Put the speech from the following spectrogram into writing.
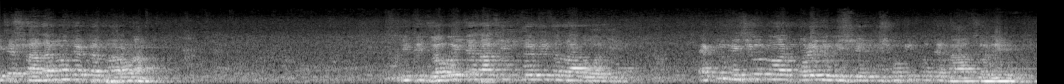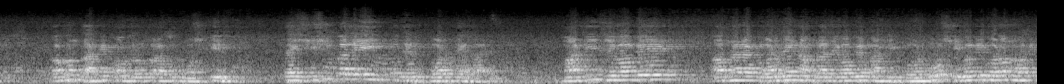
এটা সাধারণত একটা ধারণা। কিন্তু জবই যথা চিন্তিত তথা ভবতি একটু মেচিউর হওয়ার পরে যদি সে সঠিক পথে না চলে তখন তাকে কন্ট্রোল করা খুব মুশকিল। তাই শিশুকালেই ওদের গড়তে হয়। মাটি যেভাবে আপনারা গড়বেন, আমরা যেভাবে মাটি গড়ব, সেভাবেই গড়ন হবে।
